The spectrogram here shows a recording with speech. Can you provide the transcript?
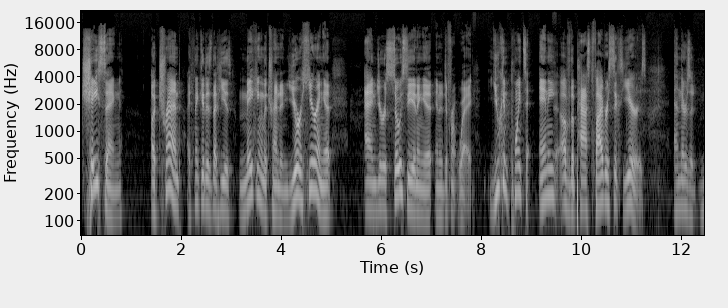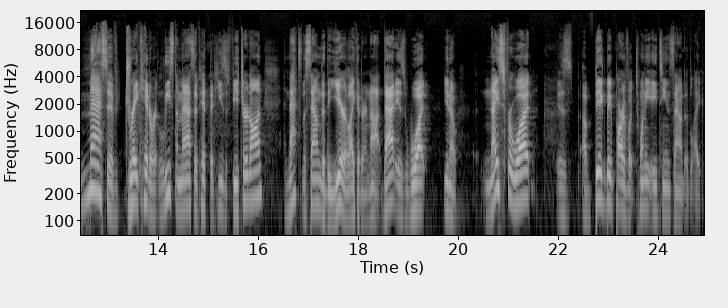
chasing a trend. I think it is that he is making the trend, and you're hearing it, and you're associating it in a different way. You can point to any of the past five or six years, and there's a massive Drake hit, or at least a massive hit that he's featured on, and that's the sound of the year, like it or not. That is what you know. Nice for what is a big, big part of what 2018 sounded like.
